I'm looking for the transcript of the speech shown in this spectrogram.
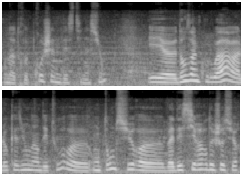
pour notre prochaine destination. Et euh, dans un couloir, à l'occasion d'un détour, euh, on tombe sur euh, bah, des cireurs de chaussures.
